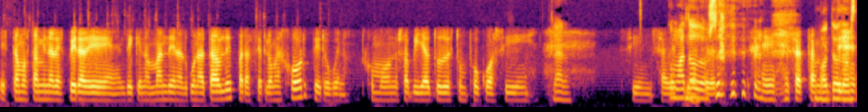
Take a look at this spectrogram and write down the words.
Estamos también a la espera de, de, que nos manden alguna tablet para hacerlo mejor, pero bueno, como nos ha pillado todo esto un poco así claro sin saber como a todos. exactamente. todos.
